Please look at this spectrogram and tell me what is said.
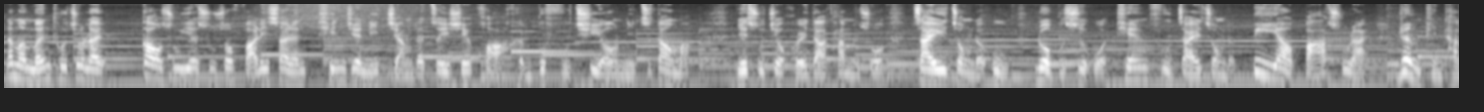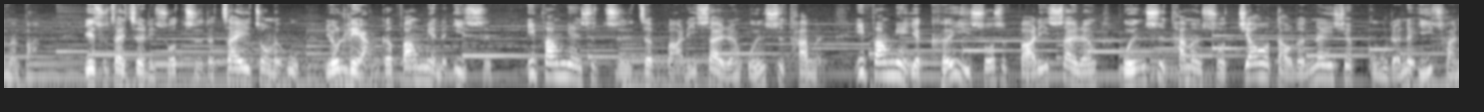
那么门徒就来告诉耶稣说：“法利赛人听见你讲的这些话，很不服气哦，你知道吗？”耶稣就回答他们说：“栽种的物，若不是我天父栽种的，必要拔出来，任凭他们吧。”耶稣在这里所指的栽种的物有两个方面的意思，一方面是指着法利赛人文士他们，一方面也可以说是法利赛人文士他们所教导的那一些古人的遗传，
